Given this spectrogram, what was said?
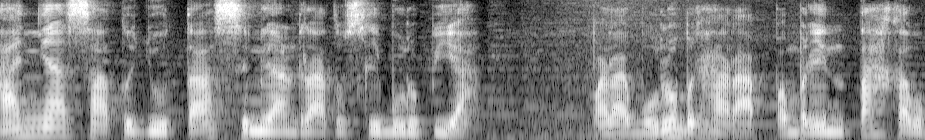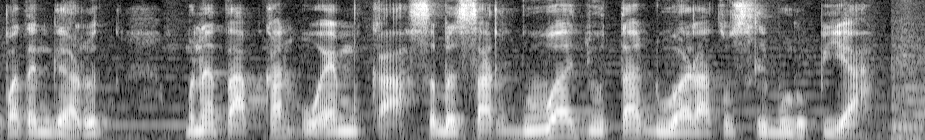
hanya Rp1.900.000. Para buruh berharap pemerintah Kabupaten Garut menetapkan UMK sebesar Rp2.200.000.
